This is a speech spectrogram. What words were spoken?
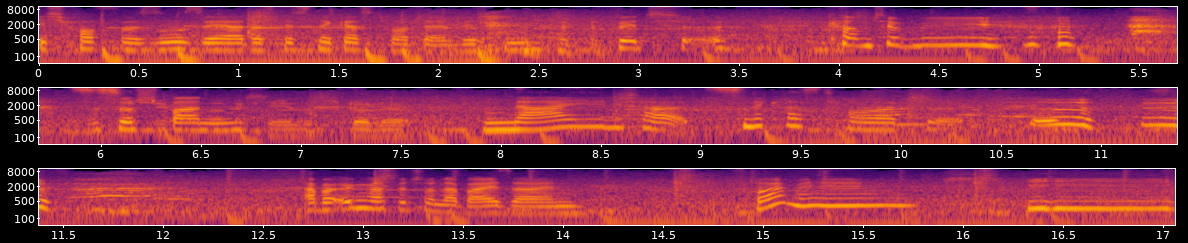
Ich hoffe so sehr, dass wir Snickers-Torte erwischen. Bitte, come to me. Es ist so spannend. Käsestulle. Nein, Schatz, Snickers-Torte. Aber irgendwas wird schon dabei sein. Freue mich. Hihi.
